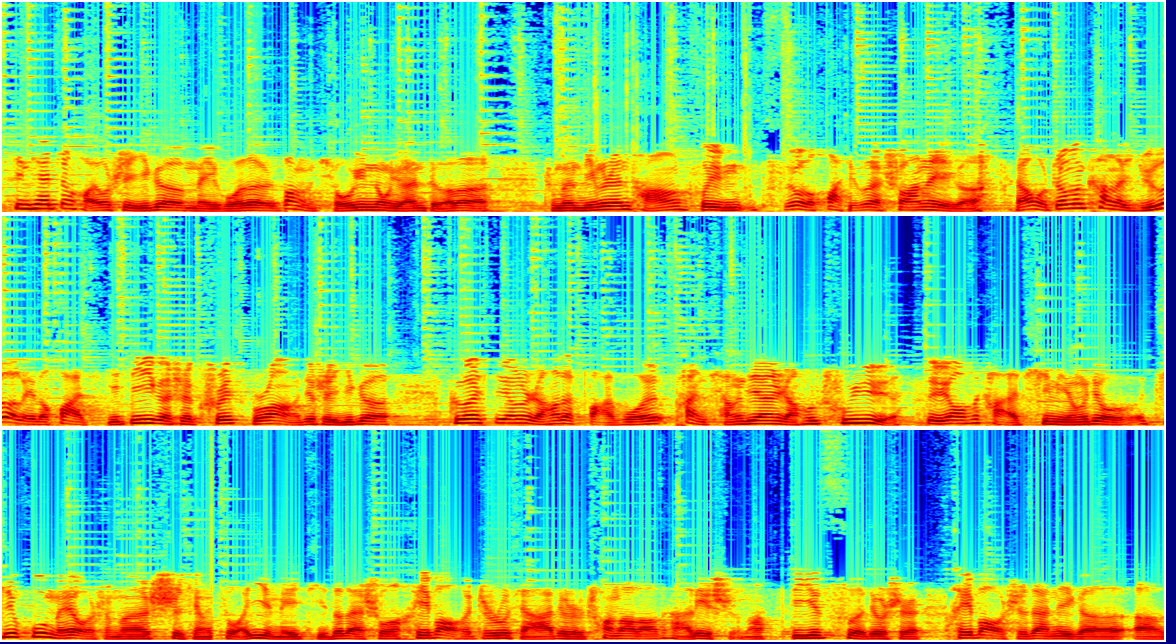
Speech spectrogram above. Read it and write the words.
今天正好又是一个美国的棒球运动员得了。什么名人堂，所以所有的话题都在刷那个。然后我专门看了娱乐类的话题，第一个是 Chris Brown，就是一个歌星，然后在法国判强奸，然后出狱。对于奥斯卡的提名，就几乎没有什么事情。左翼媒体都在说黑豹和蜘蛛侠就是创造了奥斯卡历史嘛。第一次就是黑豹是在那个呃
